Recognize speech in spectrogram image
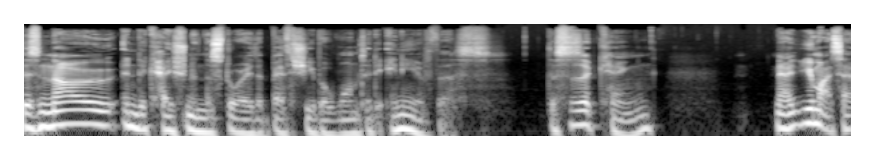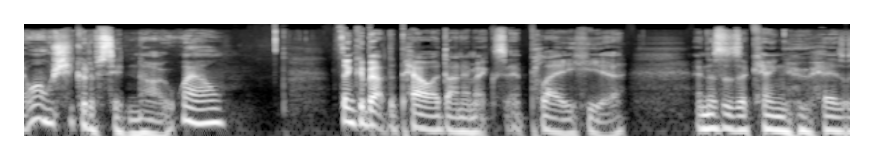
There's no indication in the story that Bathsheba wanted any of this. This is a king. Now, you might say, well, she could have said no. Well, think about the power dynamics at play here. And this is a king who has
